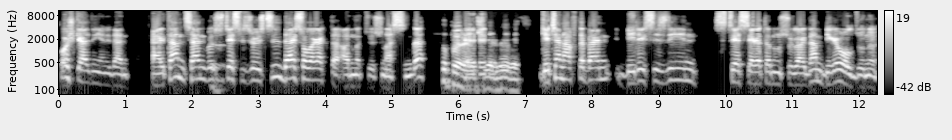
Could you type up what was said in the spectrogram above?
Hoş geldin yeniden Erten. Sen bu stres fizyolojisini ders olarak da anlatıyorsun aslında. Tıp öğrencilerine evet. Geçen hafta ben belirsizliğin stres yaratan unsurlardan biri olduğunu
